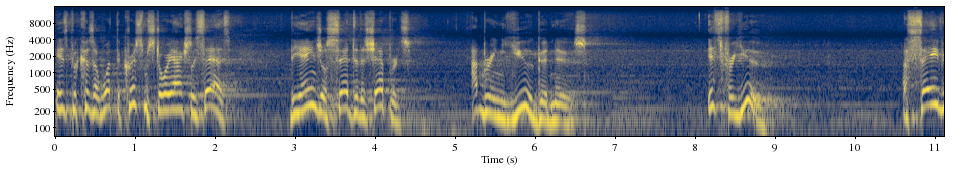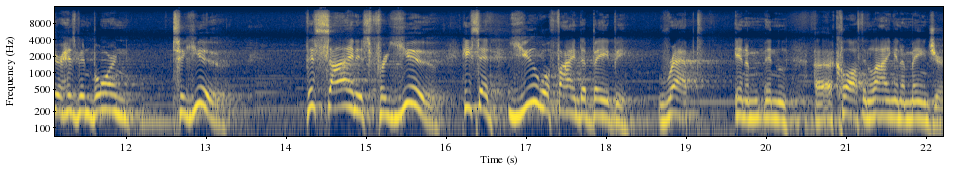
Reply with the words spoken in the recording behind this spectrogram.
is because of what the Christmas story actually says. The angel said to the shepherds, I bring you good news. It's for you. A Savior has been born to you. This sign is for you. He said, You will find a baby wrapped in a, in a cloth and lying in a manger.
